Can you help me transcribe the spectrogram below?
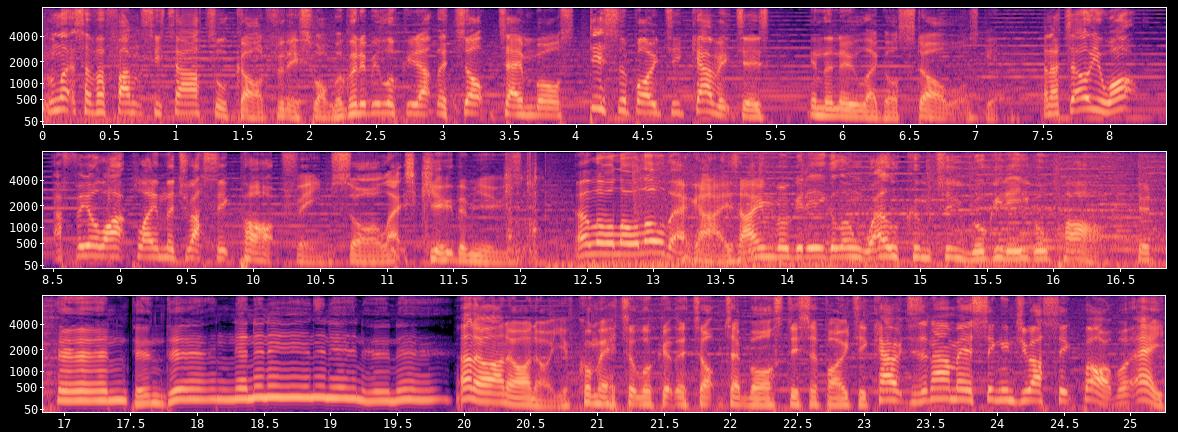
Well, let's have a fancy title card for this one. We're going to be looking at the top 10 most disappointing characters in the new LEGO Star Wars game. And I tell you what, I feel like playing the Jurassic Park theme, so let's cue the music. Hello, hello, hello there guys, I'm Rugged Eagle and welcome to Rugged Eagle Park. I know, I know, I know, you've come here to look at the top 10 most disappointed characters and I'm here singing Jurassic Park, but hey,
